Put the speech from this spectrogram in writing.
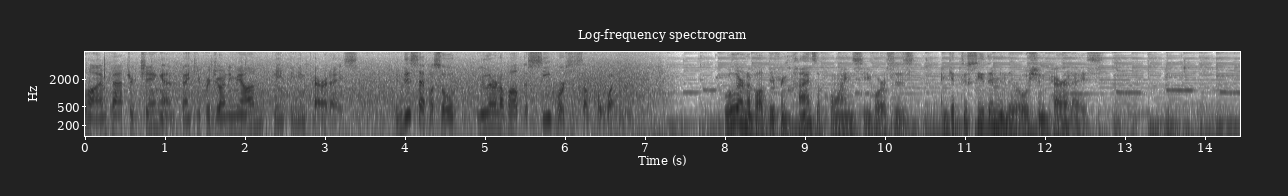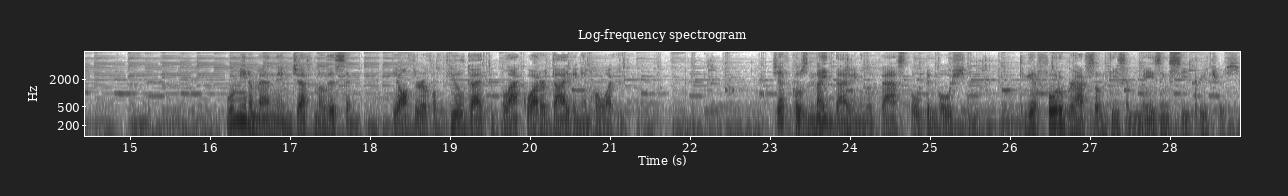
Aloha, I'm Patrick Ching and thank you for joining me on Painting in Paradise. In this episode, we learn about the seahorses of Hawaii. We'll learn about different kinds of Hawaiian seahorses and get to see them in their ocean paradise. We'll meet a man named Jeff Milisen, the author of A Field Guide to Blackwater Diving in Hawaii. Jeff goes night diving in the vast open ocean to get photographs of these amazing sea creatures.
